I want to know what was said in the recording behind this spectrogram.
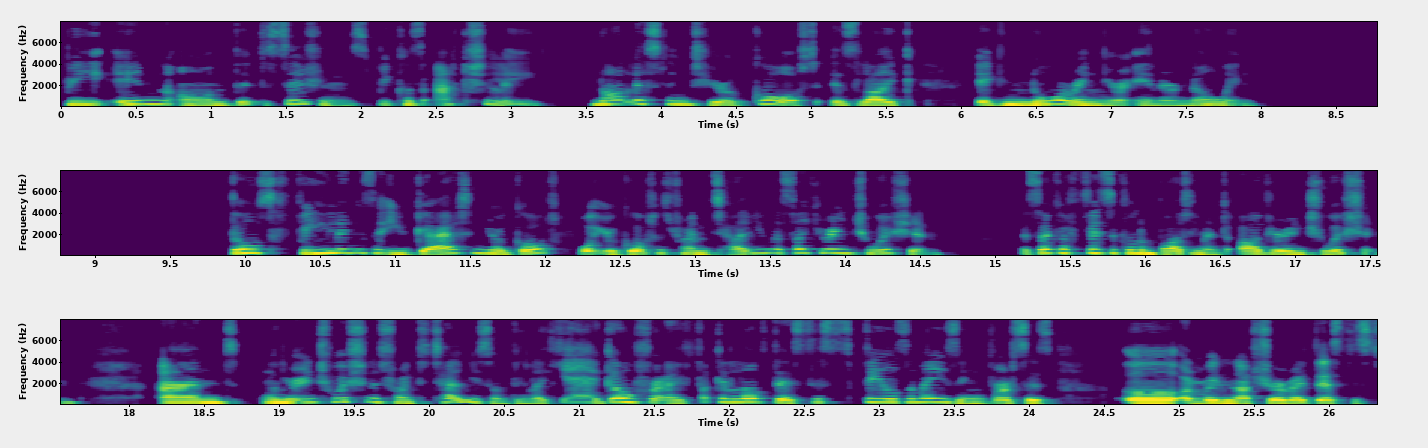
be in on the decisions because actually not listening to your gut is like ignoring your inner knowing. Those feelings that you get in your gut, what your gut is trying to tell you, it's like your intuition. It's like a physical embodiment of your intuition. And when your intuition is trying to tell you something like, yeah, go for it, I fucking love this, this feels amazing, versus, oh, I'm really not sure about this. This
